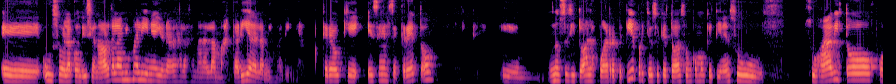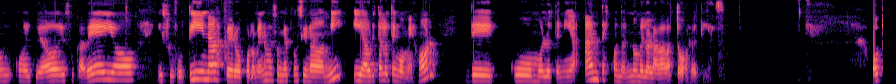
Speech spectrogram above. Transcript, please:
Eh, uso el acondicionador de la misma línea y una vez a la semana la mascarilla de la misma línea. Creo que ese es el secreto. Eh, no sé si todas las pueden repetir porque yo sé que todas son como que tienen sus, sus hábitos con, con, el cuidado de su cabello y sus rutinas, pero por lo menos eso me ha funcionado a mí y ahorita lo tengo mejor de como lo tenía antes cuando no me lo lavaba todos los días. Ok,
